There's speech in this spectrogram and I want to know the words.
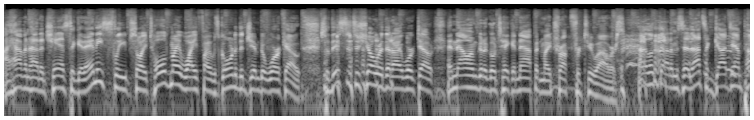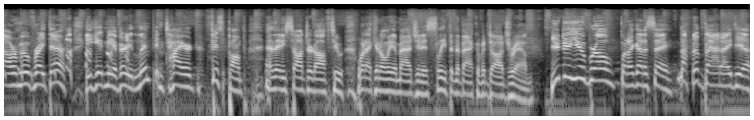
I haven't had a chance to get any sleep, so I told my wife I was going to the gym to work out. So this is to show her that I worked out, and now I'm going to go take a nap in my truck for two hours. I looked at him and said, That's a goddamn power move right there. He gave me a very limp and tired fist pump, and then he sauntered off to what I can only imagine is sleep in the back of a Dodge Ram. You do you, bro. But I gotta say, not a bad idea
